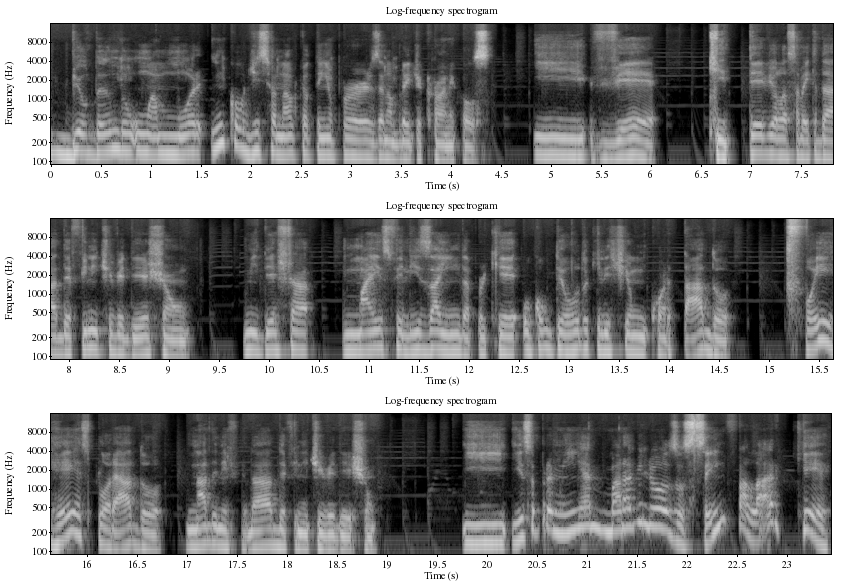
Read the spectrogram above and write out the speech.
buildando um amor incondicional que eu tenho por Xenoblade Chronicles e ver que teve o lançamento da Definitive Edition me deixa mais feliz ainda, porque o conteúdo que eles tinham cortado foi reexplorado na, Definitive Edition. E isso para mim é maravilhoso, sem falar que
